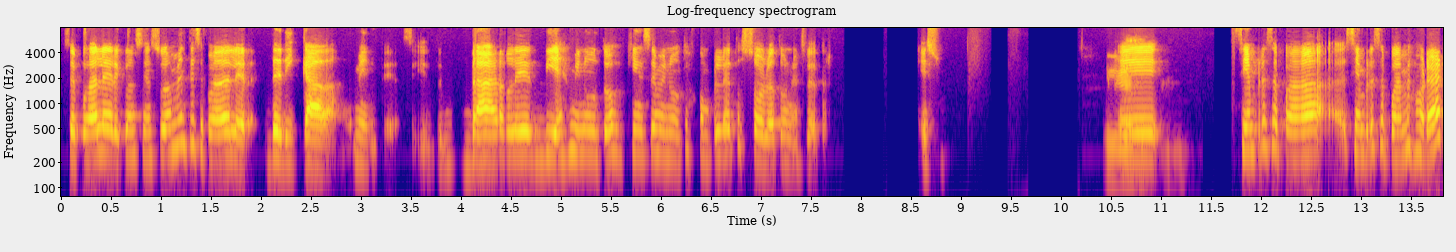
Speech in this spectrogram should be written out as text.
se pueda leer concienzudamente y se pueda leer dedicadamente. así, darle 10 minutos, 15 minutos completos solo a tu newsletter. Eso. Eh, siempre, se pueda, siempre se puede mejorar,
